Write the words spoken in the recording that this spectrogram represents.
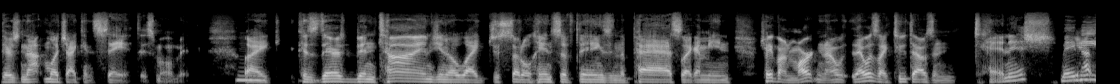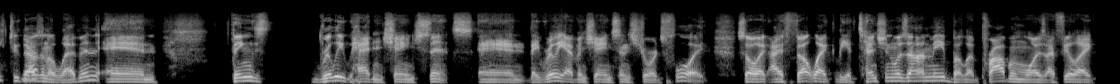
there's not much I can say at this moment. Mm-hmm. Like, because there's been times, you know, like just subtle hints of things in the past. Like, I mean, Trayvon Martin, I, that was like 2010 ish, maybe yep. 2011. Yep. And things really hadn't changed since and they really haven't changed since george floyd so like i felt like the attention was on me but the problem was i feel like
